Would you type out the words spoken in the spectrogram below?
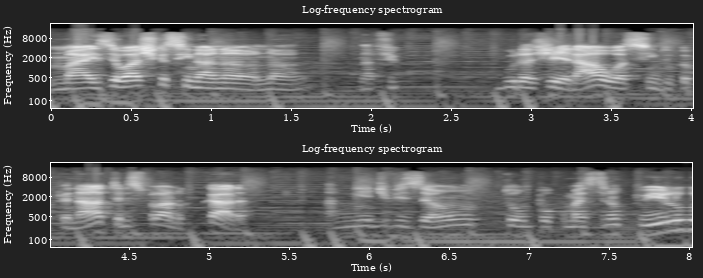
Mas eu acho que assim, na, na, na, na figura geral assim do campeonato, eles falaram, cara, a minha divisão tô um pouco mais tranquilo.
